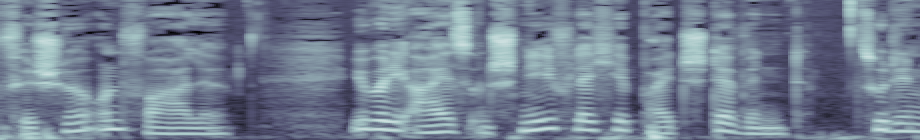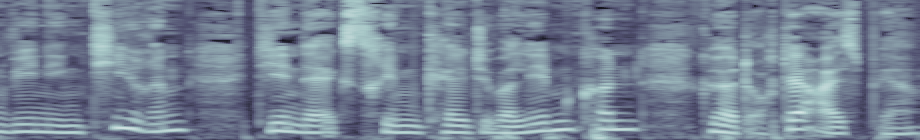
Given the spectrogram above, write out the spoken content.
Fische und Wale. Über die Eis- und Schneefläche peitscht der Wind. Zu den wenigen Tieren, die in der extremen Kälte überleben können, gehört auch der Eisbär.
